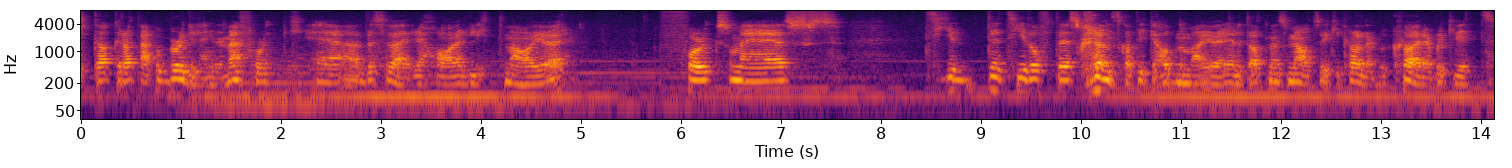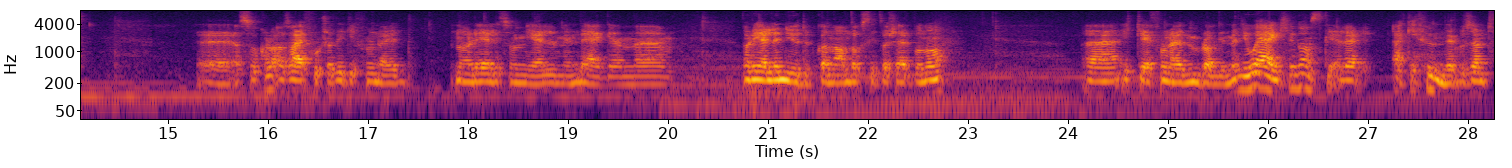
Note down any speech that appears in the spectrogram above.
ikke akkurat er på bølgelengde med. Folk jeg dessverre har litt med å gjøre. Folk som jeg tid, tid ofte skulle ønske at de ikke hadde noe med å gjøre i hele tatt, men som jeg altså ikke klarer, klarer å bli kvitt. Eh, så, altså, er jeg fortsatt ikke fornøyd når det liksom gjelder min egen eh, Når det gjelder den YouTube-kanalen dere sitter og ser på nå. Eh, ikke fornøyd med bloggen min. Jo, jeg er egentlig ganske Eller jeg er ikke 100%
